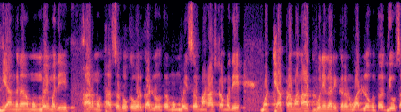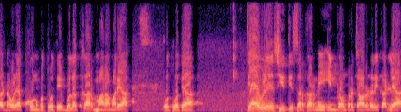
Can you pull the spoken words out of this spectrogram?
गँगनं मुंबईमध्ये फार मोठं असं डोकं वर काढलं होतं. मुंबईचं महाराष्ट्रामध्ये मोठ्या प्रमाणात गुन्हेगारीकरण वाढलं होतं. दिवसा ढवळ्या खून होत होते बलात्कार मारामाऱ्या होत होत्या. त्यावेळेस युती सरकारने एन्काउंटरच्या ऑर्डरी काढल्या.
